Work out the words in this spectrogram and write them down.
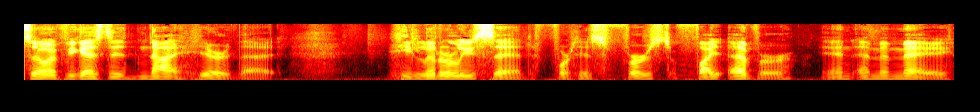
So, if you guys did not hear that, he literally said for his first fight ever in MMA,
